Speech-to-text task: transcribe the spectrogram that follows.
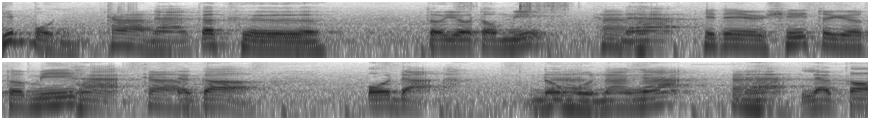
ญี่ปุ่นครับนะฮะก็คือโตโยโตมินะฮะฮิเดโยชิโตโยโตมิฮะครับแล้วก็โอดะโนบุนางะนะฮะแล้วก็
